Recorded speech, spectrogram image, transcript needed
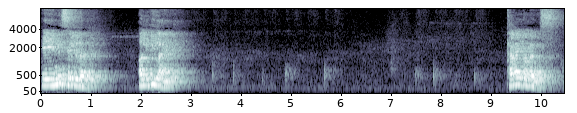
a unicellular algae-like Chlamydomonas.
